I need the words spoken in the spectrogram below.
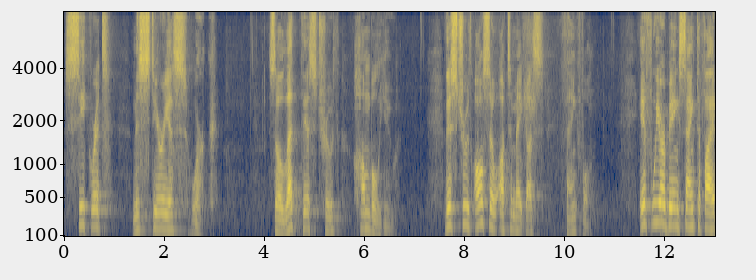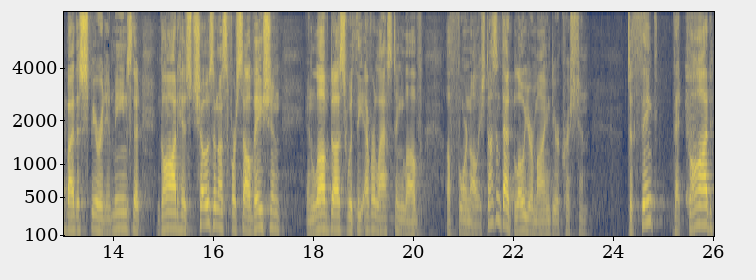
secret, mysterious work. So let this truth humble you. This truth also ought to make us thankful. If we are being sanctified by the Spirit, it means that God has chosen us for salvation and loved us with the everlasting love of foreknowledge. Doesn't that blow your mind, dear Christian? To think that God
